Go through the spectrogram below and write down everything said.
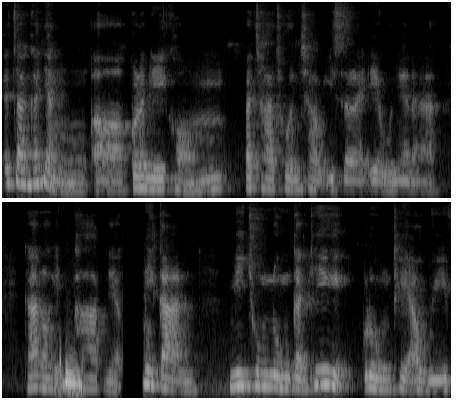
อาจารย์คะอย่างเอ่อกรณีของประชาชนชาวอิสราเอลเนี่ยนะคะถ้าเราเห็นอืมภาพเนี่ยมีการมีชุมนุมกันที่กรุงเทลอาวีฟ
